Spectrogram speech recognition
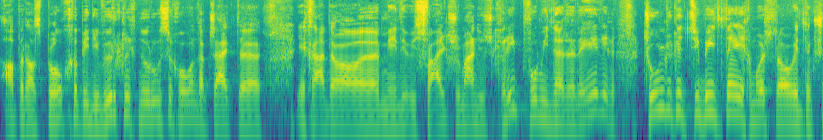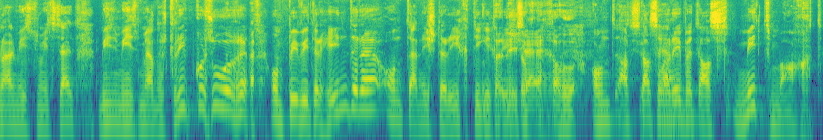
Aber als Blocher bin ich wirklich nur rausgekommen und habe gesagt, äh, ich habe da äh, mein- das falsche Manuskript von meiner Rede. Entschuldigen Sie bitte, ich muss da wieder schnell mein, mein, mein, Manuskript suchen und bin wieder hinterher und dann ist der richtige Und Christoph. Und dass, dass er eben das mitmacht,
